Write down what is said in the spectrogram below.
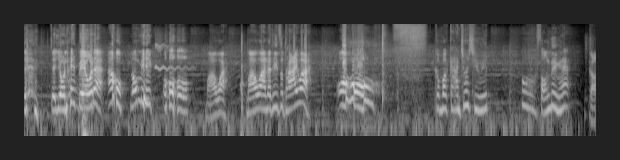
จะจะโยนให้เบลน่ะ เอ้าล้มอีก โอ้โห มาว่ะ มาว่ะ นาทีสุดท้ายว่ะ โอ้โห กรรมการช่วยชีวิต โอ้สองหนึ่งฮะ ก็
